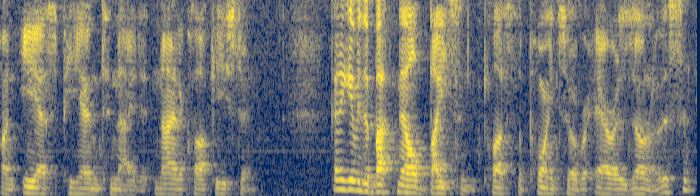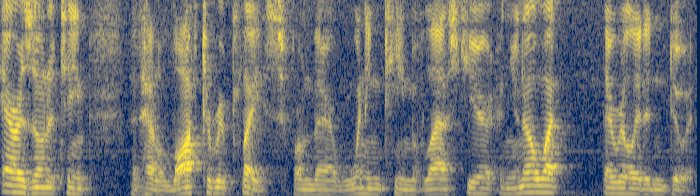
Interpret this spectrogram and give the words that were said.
on ESPN tonight at 9 o'clock Eastern. I'm going to give you the Bucknell Bison plus the points over Arizona. This is an Arizona team that had a lot to replace from their winning team of last year, and you know what? They really didn't do it.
